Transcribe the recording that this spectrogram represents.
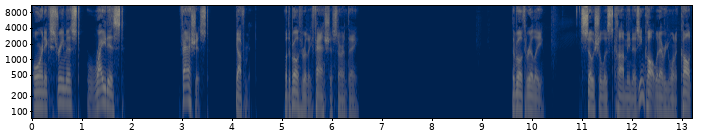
or an extremist, rightist, fascist government. Well, they're both really fascist, aren't they? They're both really socialist, communist. You can call it whatever you want to call it.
